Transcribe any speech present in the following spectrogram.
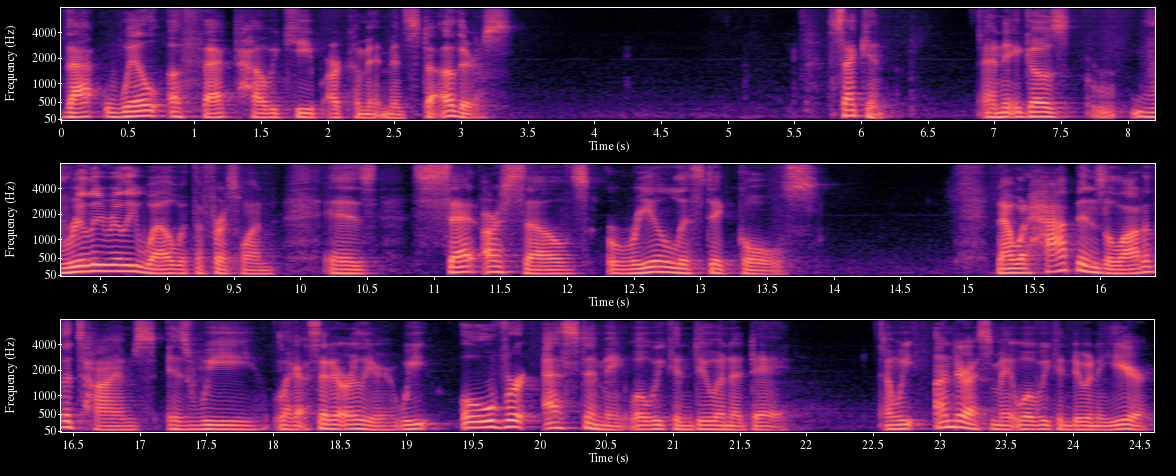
that will affect how we keep our commitments to others. Second, and it goes really, really well with the first one, is set ourselves realistic goals. Now, what happens a lot of the times is we, like I said earlier, we overestimate what we can do in a day and we underestimate what we can do in a year.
